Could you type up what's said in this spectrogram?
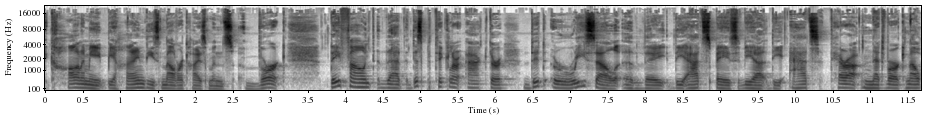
economy behind these malvertisements work they found that this particular actor did resell the, the ad space via the Adsterra network. Now,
